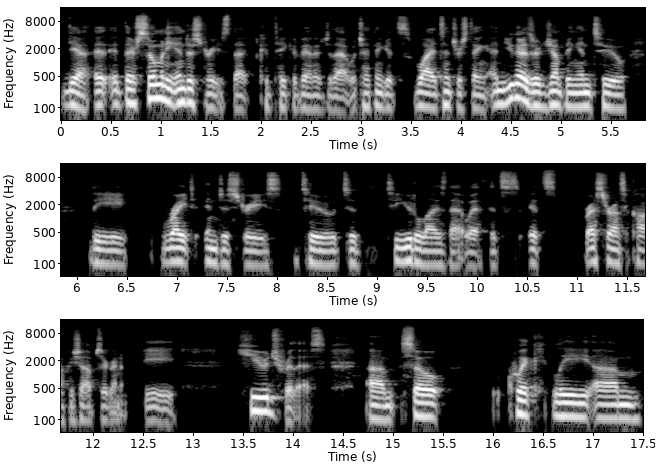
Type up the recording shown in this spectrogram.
yeah, it, it, there's so many industries that could take advantage of that, which I think it's why it's interesting. And you guys are jumping into the right industries to to to utilize that with. It's it's restaurants and coffee shops are going to be huge for this. Um, so quickly um,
